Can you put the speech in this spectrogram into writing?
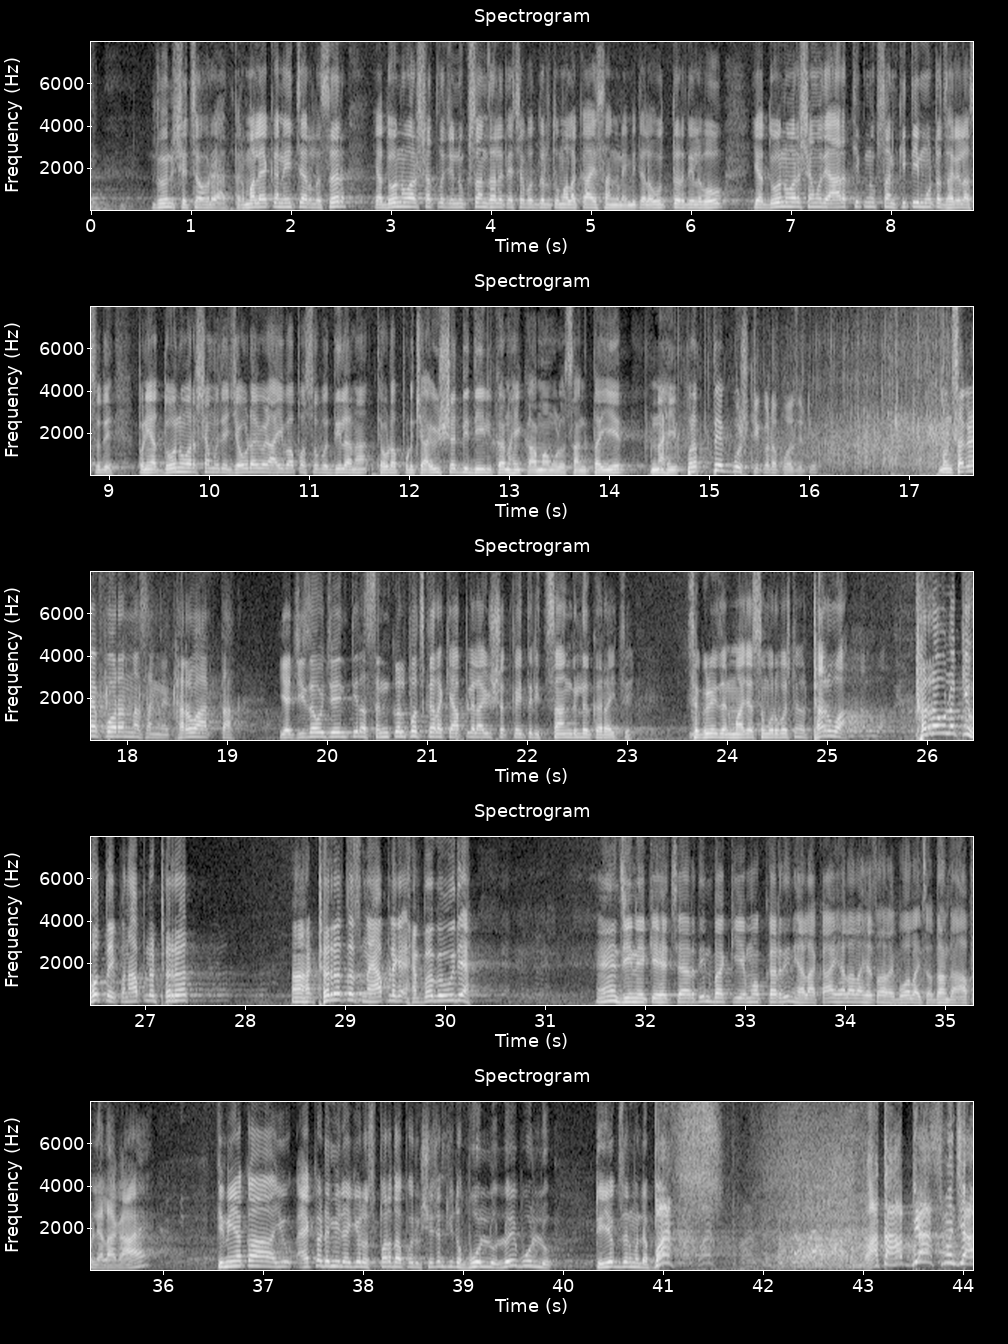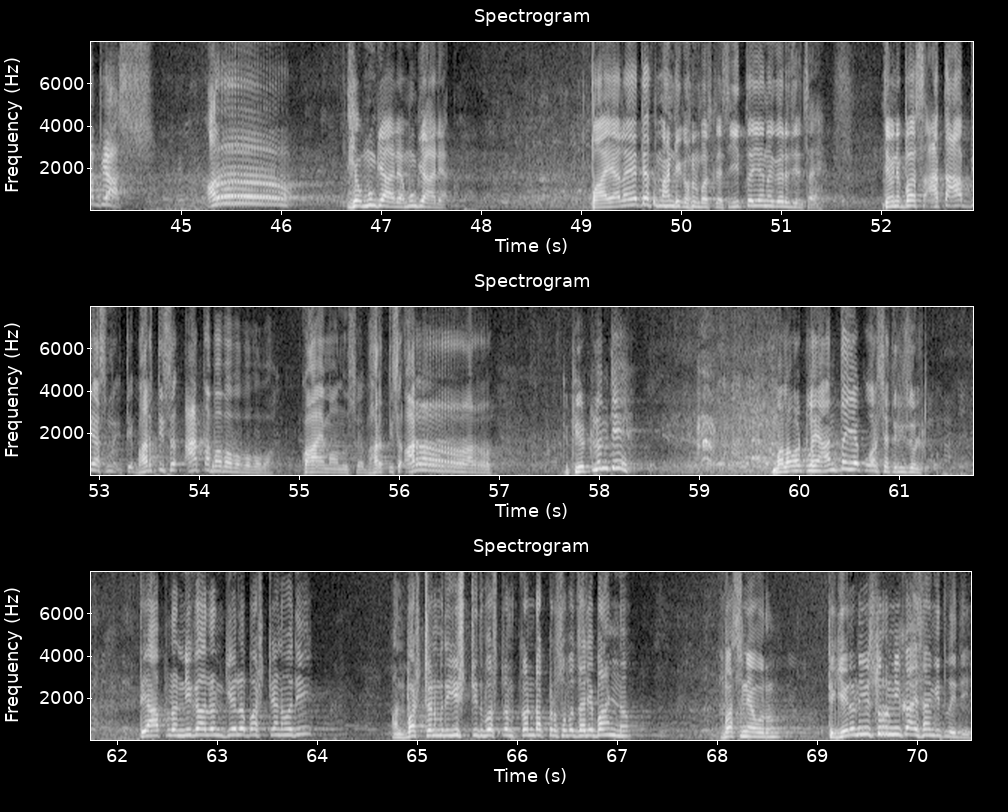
दोनशे चौऱ्याहत्तर. मला एकाने विचारलं सर या दोन वर्षातलं जे नुकसान झालं त्याच्याबद्दल तुम्हाला काय सांगणं? मी त्याला उत्तर दिलं भाऊ या दोन वर्षामध्ये आर्थिक नुकसान किती मोठं झालेलं असू दे पण या दोन वर्षामध्ये जेवढा वेळ आईबापासोबत दिला ना तेवढा पुढच्या आयुष्यात बी देईल का नाही कामामुळं सांगता येत नाही. प्रत्येक गोष्टीकडं पॉझिटिव्ह मग सगळ्या पोरांना सांगणे ठरवा आत्ता. या जिजाऊ जयंतीला संकल्पच करा की आपल्याला आयुष्यात काहीतरी चांगलं करायचं आहे सगळेजण माझ्यासमोर बसले ठरवा. ठरवलं की होतंय पण आपलं ठरत. हां ठरतच नाही. आपलं काय बघ उद्या. हं, जिने के हे चार दिन बाकी हे मोकार दिन ह्याला काय ह्याला ह्याचा बोलायचा धंदा आपल्याला काय? ते मी एका यू अकॅडमीला गेलो स्पर्धा परीक्षेच्या तिथं बोललो लय बोललो. ते एक जण म्हणलं बस! आता अभ्यास म्हणजे अभ्यास. अर हे मुंग्या आल्या मुंग्या आल्या. पायाला येतात मांडी घालून बसल्यास इथं येणं गरजेचं आहे. ते म्हणे बस आता अभ्यास म्हणजे ते भारती सर आता बाबा बाबा बाबा. काय माणूस आहे भारती सर अर अर ते पेटलं ना ते? मला वाटलं हे आणतं एक वर्षात रिझल्ट ते आपलं निघालं गेलं बस स्टँडमध्ये आणि बस स्टँडमध्ये इष्टीत बसतं कंडक्टरसोबत झाले भांडणं. बसण्यावरून. ते गेलं ना विसरून मी काय सांगितलं ते?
